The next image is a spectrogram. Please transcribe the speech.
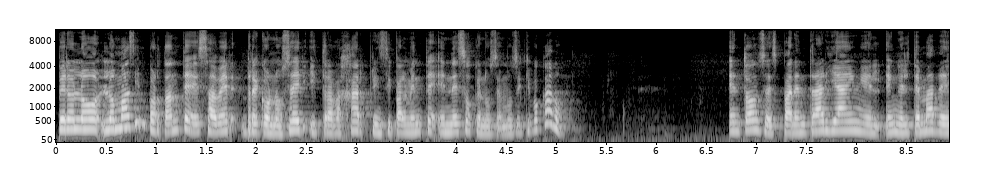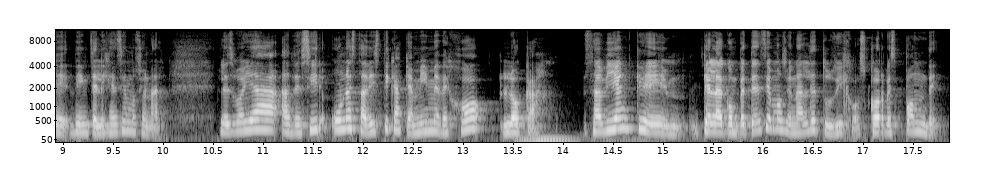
Pero lo, lo más importante es saber reconocer y trabajar principalmente en eso que nos hemos equivocado. Entonces, para entrar ya en el, tema de, inteligencia emocional, les voy a, decir una estadística que a mí me dejó loca. ¿Sabían que, que la competencia emocional de tus hijos corresponde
